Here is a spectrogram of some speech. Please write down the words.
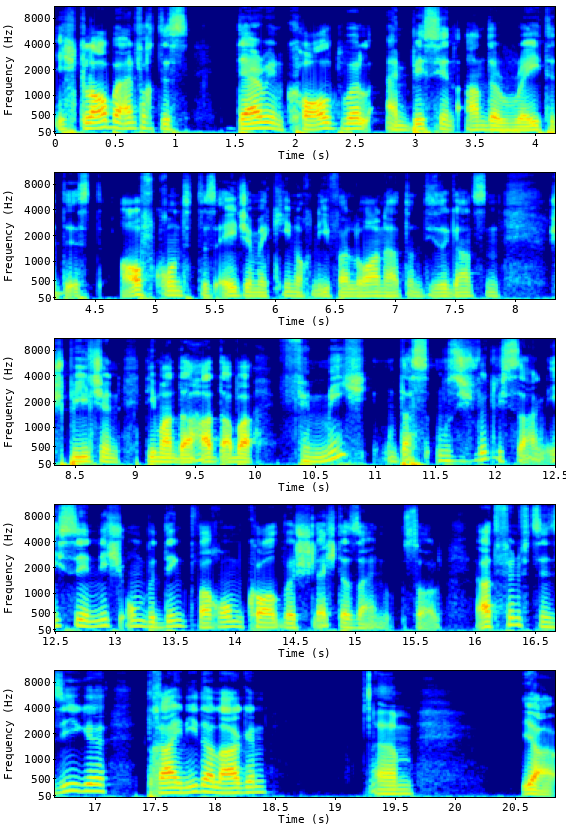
ich glaube einfach, dass Darian Caldwell ein bisschen underrated ist, aufgrund, dass AJ McKee noch nie verloren hat und diese ganzen Spielchen, die man da hat. Aber für mich, und das muss ich wirklich sagen, ich sehe nicht unbedingt, warum Caldwell schlechter sein soll. Er hat 15 Siege, drei Niederlagen. Ähm, ja,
